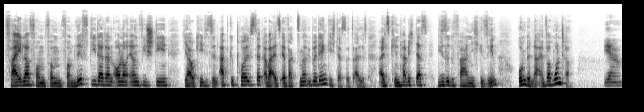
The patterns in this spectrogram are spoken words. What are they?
Pfeiler vom, vom, vom Lift, die da dann auch noch irgendwie stehen. Ja, okay, die sind abgepolstert, aber als Erwachsener überdenke ich das jetzt alles. Als Kind habe ich das, diese Gefahr nicht gesehen und bin da einfach runter. Ja.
